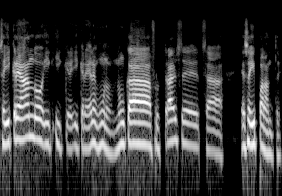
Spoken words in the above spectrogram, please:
seguir creando y, y, creer en uno, nunca frustrarse, o sea, es seguir para adelante.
